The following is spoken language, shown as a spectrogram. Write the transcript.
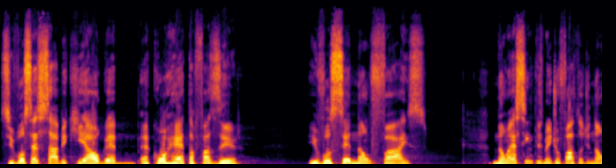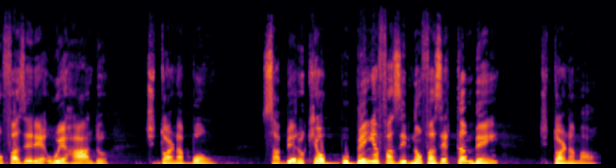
Se você sabe que algo é, é correto a fazer e você não faz, não é simplesmente o fato de não fazer o errado te torna bom. Saber o que é o, bem a fazer e não fazer também te torna mal,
